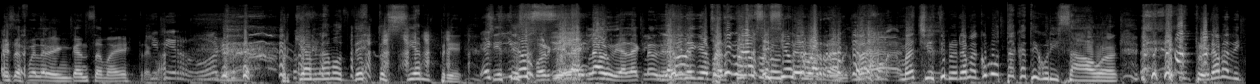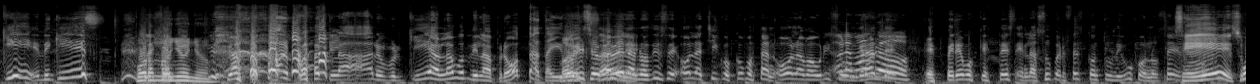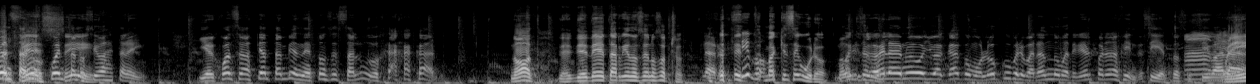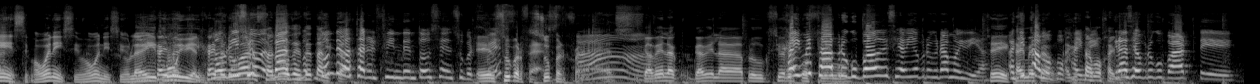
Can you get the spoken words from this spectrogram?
Esa fue la venganza maestra. qué terror. ¿Por qué hablamos de esto siempre? Es Si este no es- Porque la Claudia, la Claudia, La- tiene que yo tengo partir una con un obsesión tema con la raro. Ma- Machi, este programa, ¿cómo está categorizado? programa de qué? ¿De qué es? Por La gente- ñoño. Claro, ¿por qué hablamos de la próstata y Mauricio? Gabela nos dice, hola chicos, ¿cómo están? Hola Mauricio, Hola, un Mauro. grande. Esperemos que estés en la Superfest con tus dibujos, no sé. Sí, Cuéntanos, Superfest, cuéntanos sí. si vas a estar ahí. Y el Juan Sebastián también, entonces saludos, jajaja. No, de- de- debe estar riéndose de nosotros. Claro. Sí. Más que seguro. Mauricio. Gabela de nuevo, yo acá como loco preparando material para la fin de. Sí, entonces Ah, sí va a la... Buenísimo, buenísimo, buenísimo. Le ha Y ido Jaime- muy bien. Jaime Mauricio, Tobar, va- saludos desde ¿dónde va a estar el fin de entonces en Superfest? En Superfest. Superfest. Ah. Gabela, Gabela Producciones. Jaime estaba su- preocupado de si había programa hoy día. Sí, aquí Jaime estamos, está- po, aquí Jaime. estamos, Jaime. Gracias por preocuparte.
